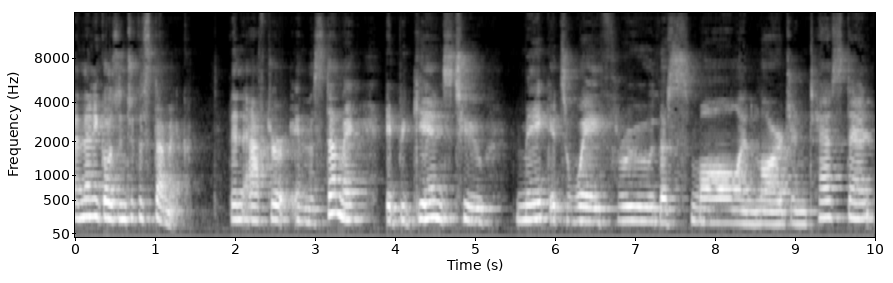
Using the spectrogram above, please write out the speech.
and then it goes into the stomach. Then after in the stomach, it begins to make its way through the small and large intestine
